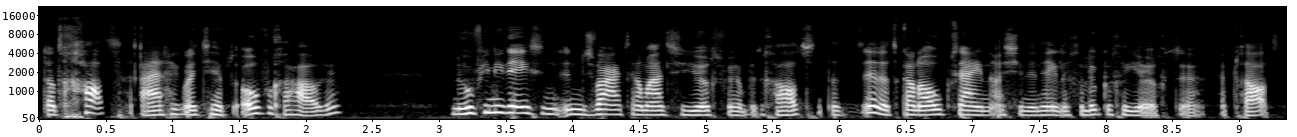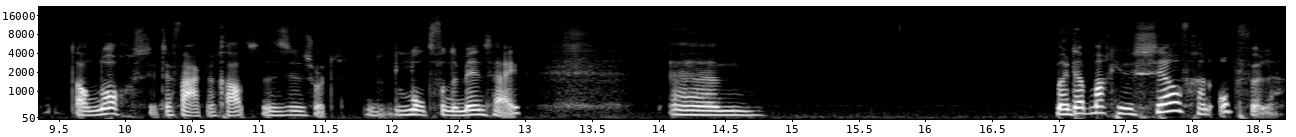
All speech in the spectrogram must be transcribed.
dat gat, eigenlijk wat je hebt overgehouden. En daar hoef je niet eens een, een zwaar traumatische jeugd voor hebben gehad. Dat, eh, dat kan ook zijn als je een hele gelukkige jeugd uh, hebt gehad. Dan nog zit er vaak een gat. Dat is een soort lot van de mensheid. Um, maar dat mag je dus zelf gaan opvullen.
